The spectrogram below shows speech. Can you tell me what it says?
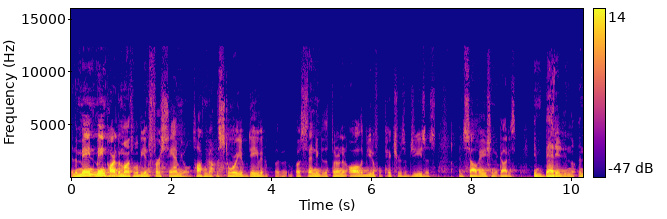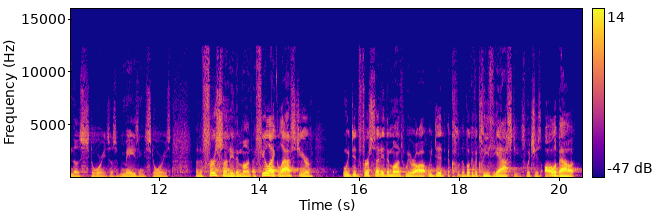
And the main, main part of the month will be in 1 Samuel, talking about the story of David uh, ascending to the throne and all the beautiful pictures of Jesus and salvation that God has embedded in, the, in those stories, those amazing stories. But the first Sunday of the month, I feel like last year when we did first Sunday of the month, we, were all, we did the book of Ecclesiastes, which is all about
